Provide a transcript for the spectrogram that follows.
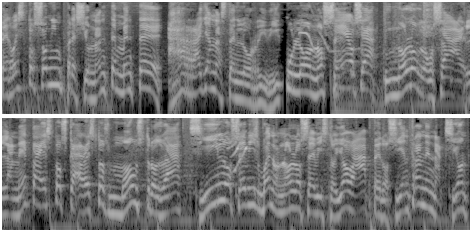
Pero estos son impresionantemente... Ah, rayan hasta en lo ridículo, no sé, o sea, y no lo... O sea, la neta, estos, estos monstruos, ¿va? Sí los he visto, bueno, no los he visto yo, va, pero sí entran en acción.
